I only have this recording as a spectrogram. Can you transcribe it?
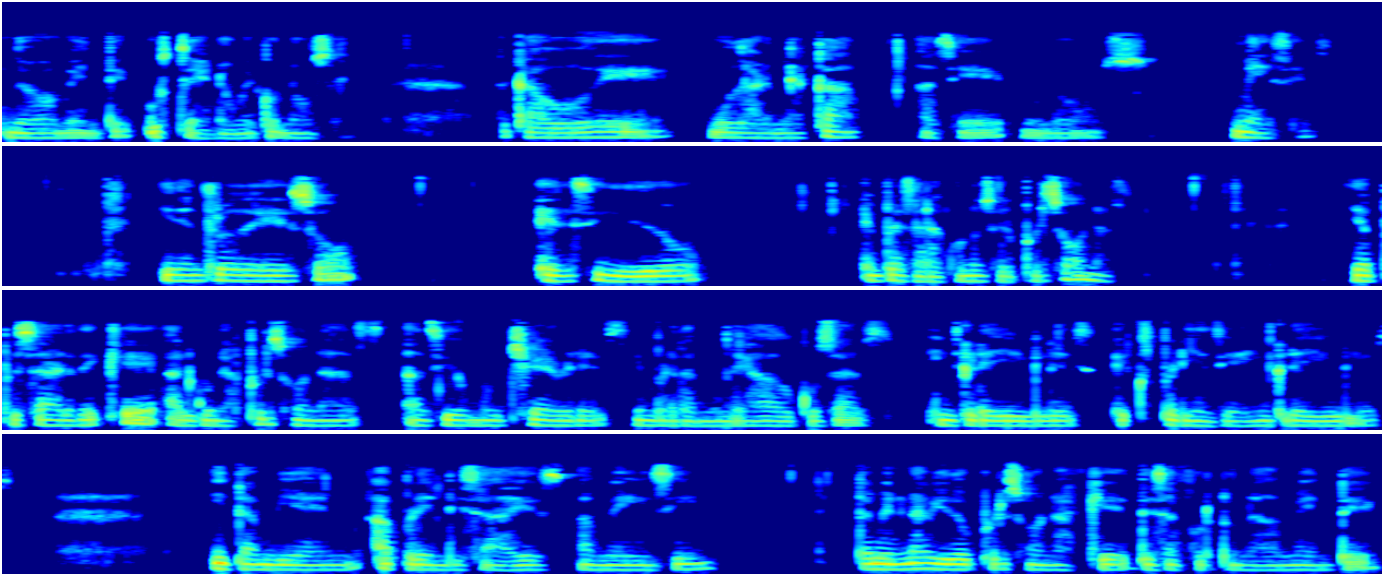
nuevamente, ustedes no me conocen. Acabo de mudarme acá hace unos meses. Y dentro de eso he decidido empezar a conocer personas. Y a pesar de que algunas personas han sido muy chéveres y en verdad me han dejado cosas increíbles, experiencias increíbles, y también aprendizajes amazing. También han habido personas que desafortunadamente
